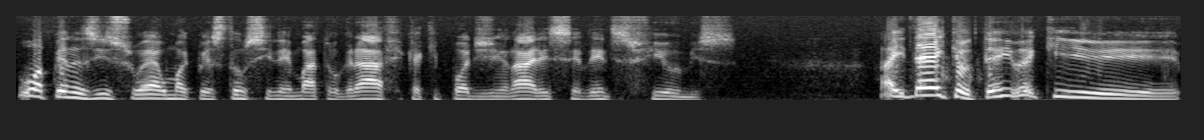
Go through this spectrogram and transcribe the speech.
Ou apenas isso é uma questão cinematográfica que pode gerar excelentes filmes? A ideia que eu tenho é que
